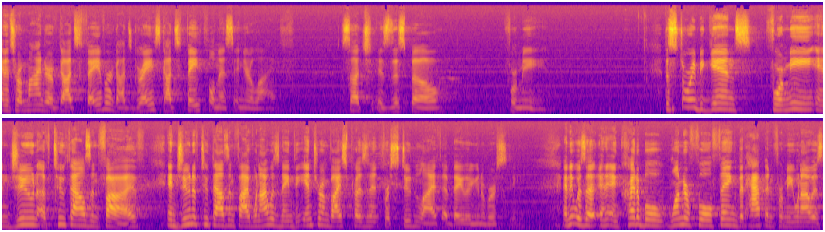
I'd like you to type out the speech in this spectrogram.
and it's a reminder of God's favor, God's grace, God's faithfulness in your life. Such is this bell for me. The story begins for me in June of 2005. In June of 2005, when I was named the interim vice president for student life at Baylor University. And it was a, an incredible, wonderful thing that happened for me when I was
